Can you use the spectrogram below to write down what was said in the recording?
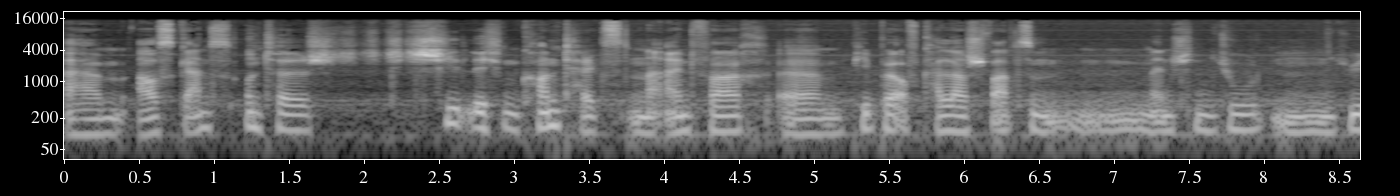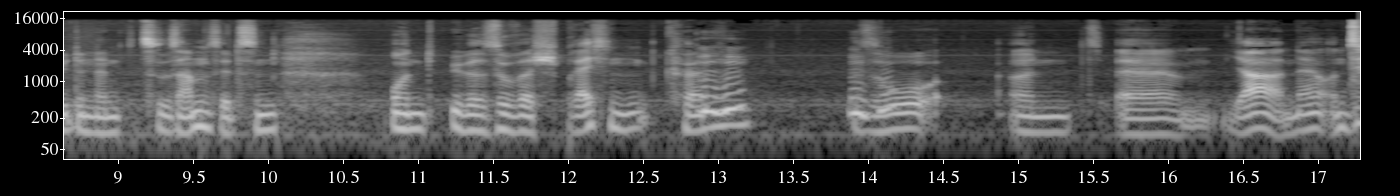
ähm, aus ganz unterschiedlichen Kontexten einfach ähm, People of Color, schwarze Menschen, Juden, Jüdinnen zusammensitzen und über sowas sprechen können. Mhm. Mhm. So und ähm, ja, ne, und,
